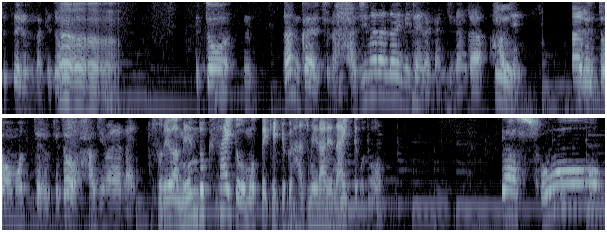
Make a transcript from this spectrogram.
ててるんだけど、うんうんうんうん。えっとんなんかその始まらないみたいな感じ。なんかうん始まると思ってるけど始まらない。それはめんどくさいと思って結局始められないってこと？いやそう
